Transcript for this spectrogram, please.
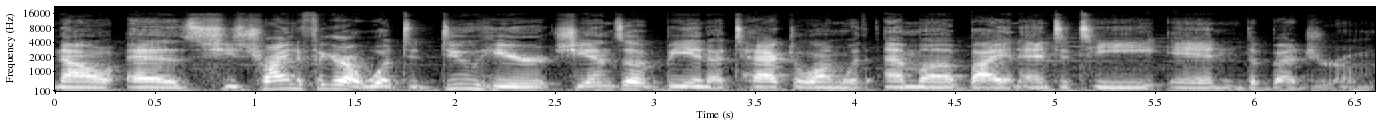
now, as she's trying to figure out what to do here, she ends up being attacked along with Emma by an entity in the bedroom.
